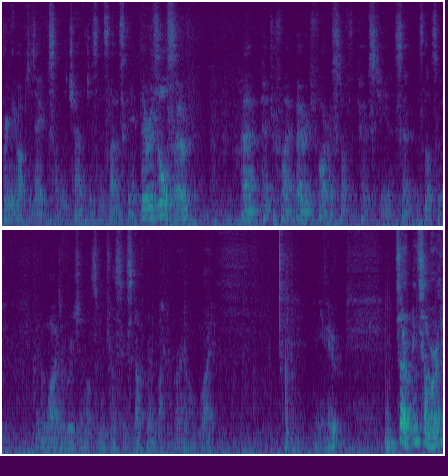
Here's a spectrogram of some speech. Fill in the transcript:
bring you up to date with some of the challenges in this landscape. There is also um, petrified buried forest off the coast here. So there's lots of, in the wider region, lots of interesting stuff going back a very long way. Anywho. So, in summary,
